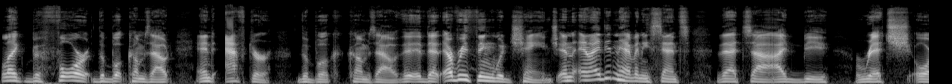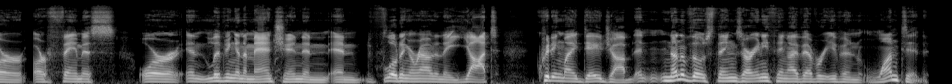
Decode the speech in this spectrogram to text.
like before the book comes out and after the book comes out. Th- That everything would change. And, and I didn't have any sense that uh, I'd be rich or, or famous or in living in a mansion and, and floating around in a yacht, quitting my day job. And none of those things are anything I've ever even wanted.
